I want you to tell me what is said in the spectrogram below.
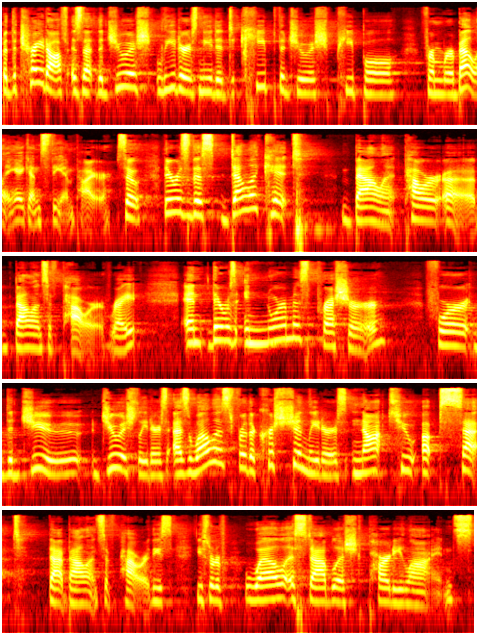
But the trade off is that the Jewish leaders needed to keep the Jewish people from rebelling against the empire. So there was this delicate balance, power, uh, balance of power, right? And there was enormous pressure for the Jew, Jewish leaders as well as for the Christian leaders not to upset that balance of power, these, these sort of well established party lines.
